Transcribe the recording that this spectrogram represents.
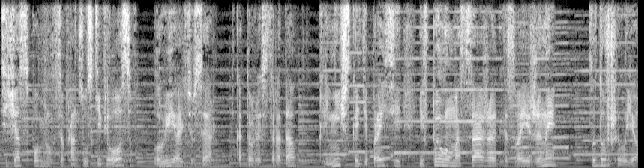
Сейчас вспомнился французский философ Луи Альтюсер, который страдал клинической депрессии и в пылу массажа для своей жены задушил ее.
